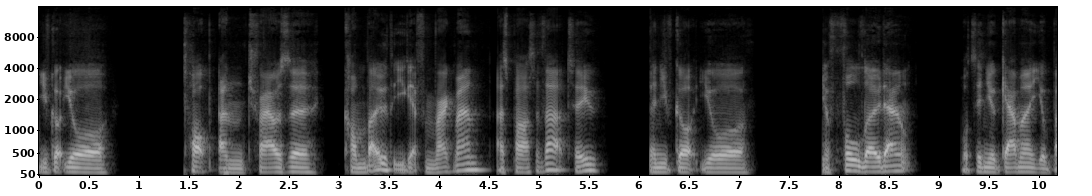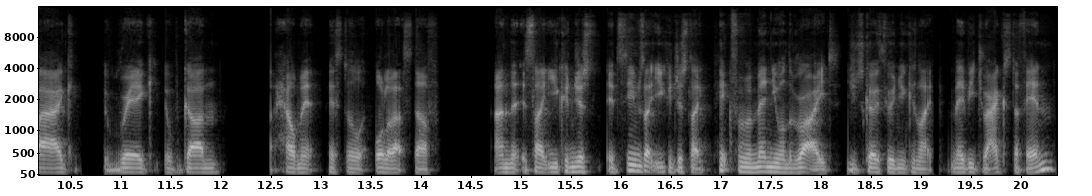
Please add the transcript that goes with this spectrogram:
you've got your top and trouser combo that you get from Ragman as part of that too. Then you've got your your full loadout, what's in your gamma, your bag, your rig, your gun, helmet, pistol, all of that stuff. And it's like you can just it seems like you could just like pick from a menu on the right. You just go through and you can like maybe drag stuff in.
